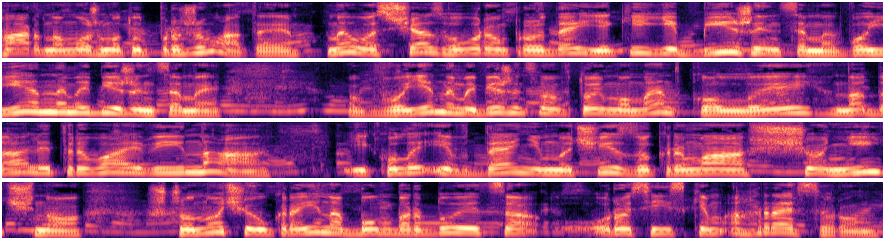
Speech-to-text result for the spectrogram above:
гарно можемо тут проживати. Ми ось час говоримо про людей, які є біженцями, воєнними біженцями. Воєнними біженцями в той момент, коли надалі триває війна, і коли і вдень, і вночі, зокрема щонічно, щоночі Україна бомбардується російським агресором.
